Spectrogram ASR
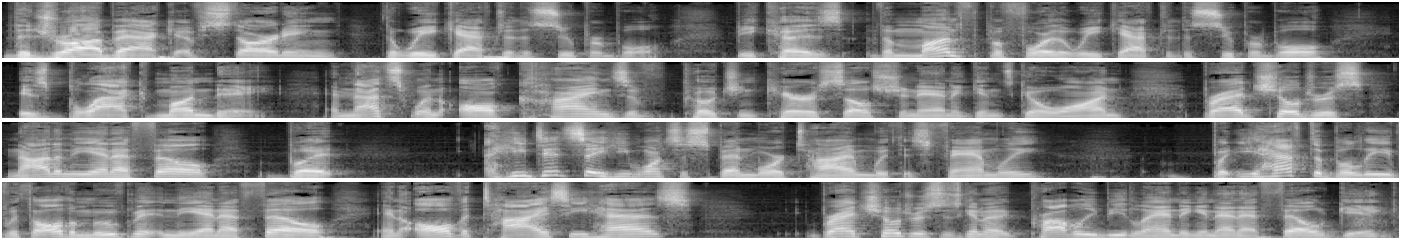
the drawback of starting the week after the Super Bowl because the month before the week after the Super Bowl is Black Monday. And that's when all kinds of coaching carousel shenanigans go on. Brad Childress, not in the NFL, but he did say he wants to spend more time with his family, but you have to believe with all the movement in the NFL and all the ties he has, Brad Childress is going to probably be landing an NFL gig,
